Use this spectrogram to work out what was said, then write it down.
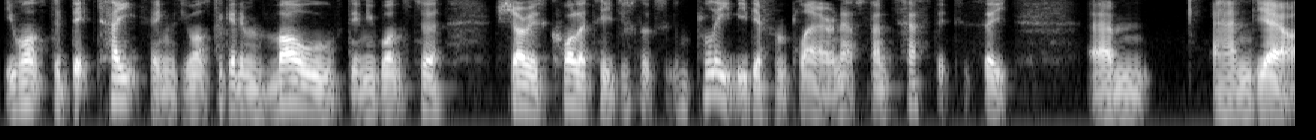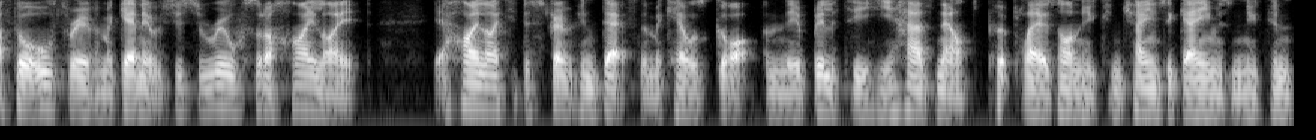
he wants to dictate things. He wants to get involved and he wants to show his quality. He just looks a completely different player. And that's fantastic to see. Um, and yeah, I thought all three of them again. It was just a real sort of highlight. It highlighted the strength and depth that Mikel's got and the ability he has now to put players on who can change the games and who can,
